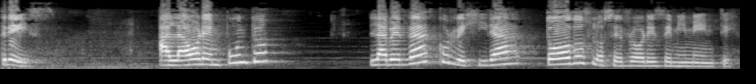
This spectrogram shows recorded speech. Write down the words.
3. A la hora en punto, la verdad corregirá todos los errores de mi mente.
